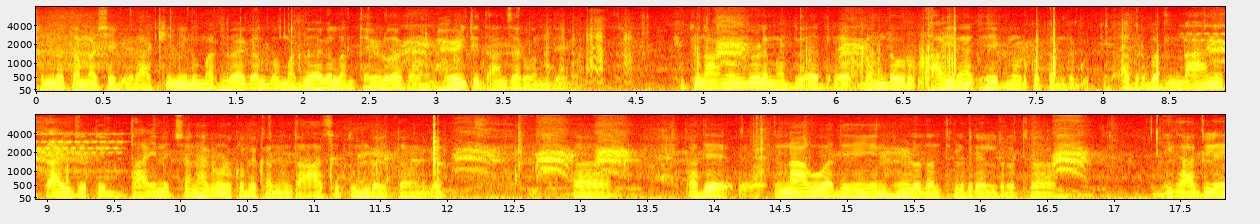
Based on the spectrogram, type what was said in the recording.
ಸುಮ್ಮನೆ ತಮಾಷೆಗೆ, ರಾಖಿ, ನೀನು ಮದುವೆ ಆಗಲ್ವ? ಮದುವೆ ಆಗಲ್ಲ? ಅಂತ ಹೇಳುವಾಗ ಅವನು ಹೇಳ್ತಿದ್ದ ಆನ್ಸರ್ ಒಂದೇ. ಇದು ನಾನೊಂದು ವೇಳೆ ಮದುವೆ ಆದರೆ ಬಂದವರು ತಾಯಿನ ಹೇಗೆ ನೋಡ್ಕೊತಾರೆ ಅಂತ ಗೊತ್ತಿಲ್ಲ. ಅದ್ರ ಬದಲು ನಾನೇ ತಾಯಿ ಜೊತೆ ತಾಯಿನ ಚೆನ್ನಾಗಿ ನೋಡ್ಕೋಬೇಕನ್ನೋಂಥ ಆಸೆ ತುಂಬ ಇತ್ತು ಅವನಿಗೆ. ಅದೇ, ನಾವು ಅದೇ ಏನು ಹೇಳೋದು ಅಂತ ಹೇಳಿದ್ರೆ ಎಲ್ಲರ ಹತ್ರ ಈಗಾಗಲೇ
